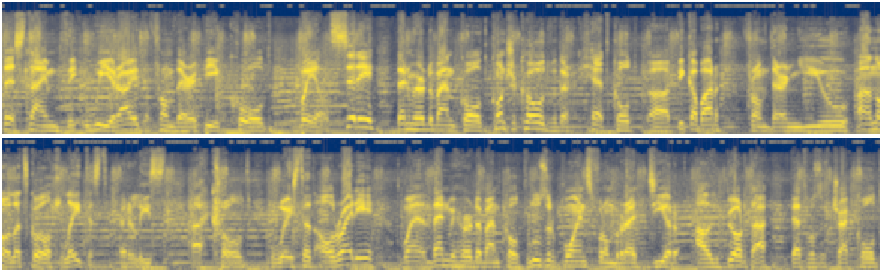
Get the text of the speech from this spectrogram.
this time the We Ride from their EP called Bail City. Then we heard a band called Contra Code with a hit called uh, Pickabar from their new, uh, no, let's call it latest release uh, called Wasted Already. When, then we heard a band called Loser Points from Red Deer, Alberta. That was a track called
